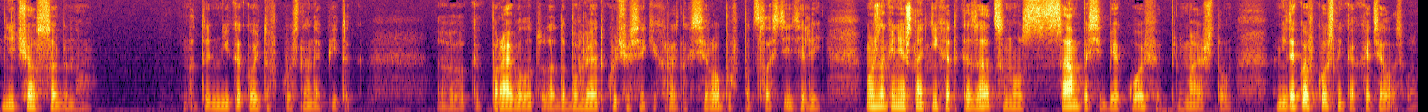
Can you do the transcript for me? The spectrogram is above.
ничего особенного. Это не какой-то вкусный напиток. Э, как правило, туда добавляют кучу всяких разных сиропов, подсластителей. Можно, конечно, от них отказаться, но сам по себе кофе, понимаешь, что не такой вкусный, как хотелось бы.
